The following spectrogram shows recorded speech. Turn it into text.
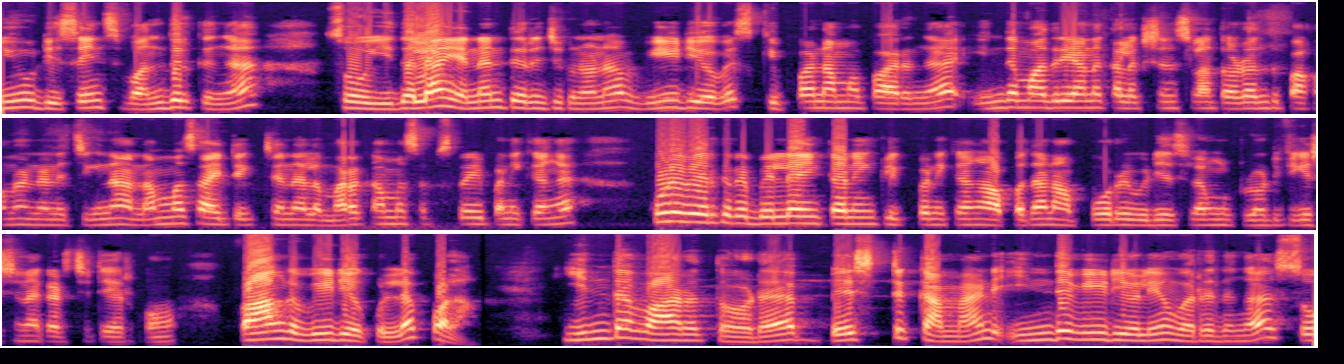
நியூ டிசைன்ஸ் வந்திருக்குங்க. ஸோ இதெல்லாம் என்னன்னு தெரிஞ்சுக்கணும்னா வீடியோவை ஸ்கிப் பண்ணாம பாருங்க. இந்த மாதிரியான கலெக்ஷன்ஸ்லாம் தொடர்ந்து பார்க்கணும்னு நினைச்சீங்கன்னா நம்ம சாய்டெக் சேனலை மறக்காம சப்ஸ்கிரைப் பண்ணிக்கோங்க. கூடவே இருக்கிற பெல் ஐக்கானையும் கிளிக் பண்ணிக்கோங்க. அப்பதான் நான் போடுற வீடியோஸ்லாம் உங்களுக்கு நோட்டிபிகேஷனா கிடைச்சிட்டே இருக்கும். வாங்க வீடியோக்குள்ள போலாம். இந்த வாரத்தோட பெஸ்ட் கமெண்ட் இந்த வீடியோலயும் வருதுங்க. ஸோ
